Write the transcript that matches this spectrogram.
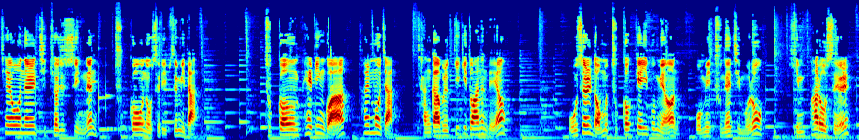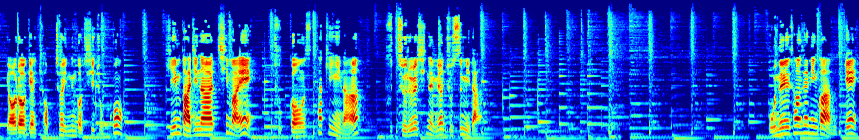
체온을 지켜줄 수 있는 두꺼운 옷을 입습니다. 두꺼운 패딩과 털모자, 장갑을 끼기도 하는데요. 옷을 너무 두껍게 입으면 몸이 둔해지므로 긴팔 옷을 여러 개 겹쳐 입는 것이 좋고 긴 바지나 치마에 두꺼운 스타킹이나 부츠를 신으면 좋습니다. 오늘 선생님과 함께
